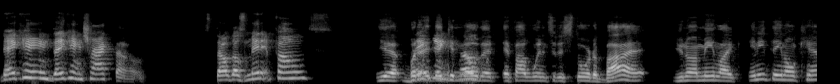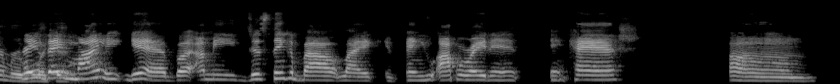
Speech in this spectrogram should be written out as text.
they can't they can't track those. So those minute phones. Yeah, but they they, can't know that if I went into the store to buy it, you know what I mean? Like anything on camera. They like they that. might, yeah, but I mean, just think about like if, and you operate in in cash. Um,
